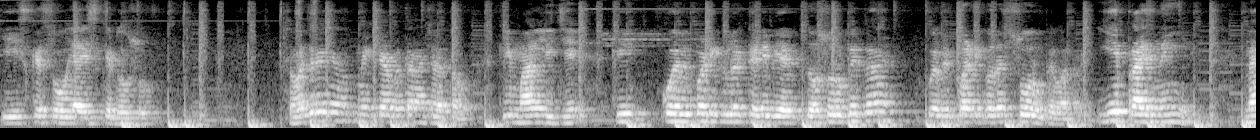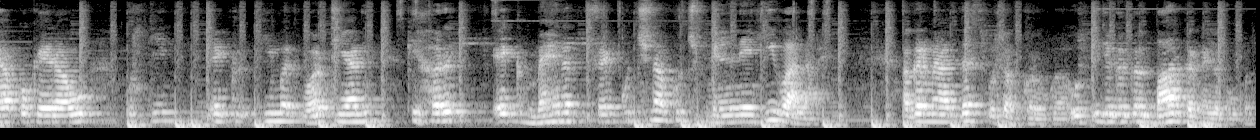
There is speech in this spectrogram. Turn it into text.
कि इसके सौ या इसके दो सौ। समझ रहे हैं आप मैं क्या बताना चाहता हूँ? कि मान लीजिए कि कोई भी पर्टिकुलर टेडी बियर दो सौ रुपये का है, कोई भी पर्टिकुलर सौ रुपये वाला है। ये प्राइस नहीं है। मैं आपको कह रहा हूँ, उसकी एक कीमत वर्थ यानी कि हर एक मेहनत से कुछ ना कुछ मिलने ही वाला है। अगर मैं आज दस पुशअप करूँगा, उसकी जगह कल बार करने लगूँगा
